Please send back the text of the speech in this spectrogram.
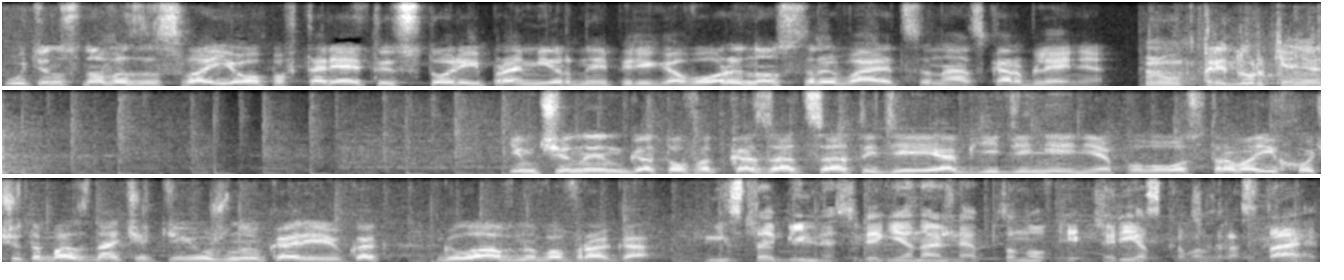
Путин снова за свое, повторяет истории про мирные переговоры, но срывается на оскорбление. Ну, придурки, нет? Ким Чен Ын готов отказаться от идеи объединения полуострова и хочет обозначить Южную Корею как главного врага. Нестабильность в региональной обстановке резко возрастает.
